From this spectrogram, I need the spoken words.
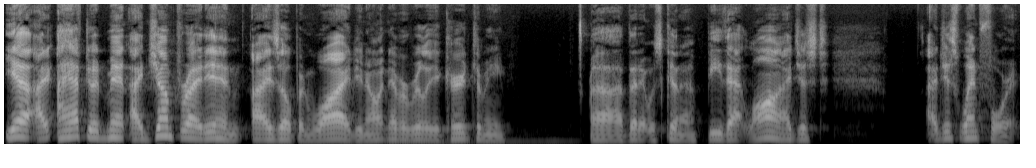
Yeah, I, I have to admit, I jumped right in, eyes open wide. You know, it never really occurred to me uh, that it was going to be that long. I just, I just went for it,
